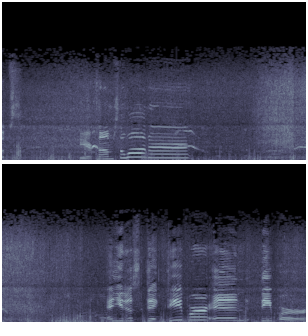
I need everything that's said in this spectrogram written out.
Here comes. Here comes the water. And you just dig deeper and deeper.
